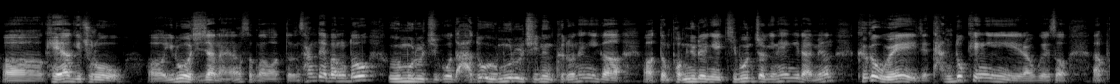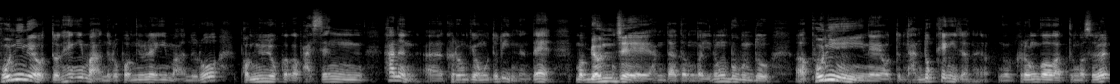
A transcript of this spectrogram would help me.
어, 계약이 주로 어, 이루어지잖아요. 그래서 뭐 어떤 상대방도 의무를 지고 나도 의무를 지는 그런 행위가 어떤 법률 행위의 기본적인 행위라면 그거 외에 이제 단독 행위라고 해서 아, 본인의 어떤 행위만으로 법률 행위만으로 법률 효과가 발생하는 아, 그런 경우들이 있는데 뭐 면제한다던가 이런 부분도 아, 본인의 어떤 단독 행위잖아요. 뭐 그런 거 같은 것을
